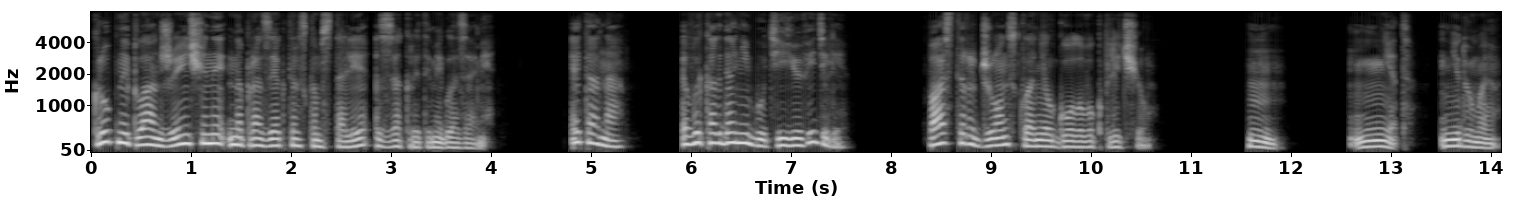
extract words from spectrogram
Крупный план женщины на прозекторском столе с закрытыми глазами. «Это она. Вы когда-нибудь ее видели?» Пастор Джон склонил голову к плечу. «Хм, нет, не думаю».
